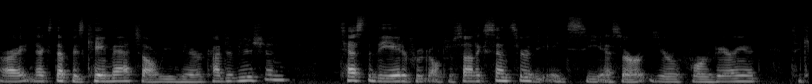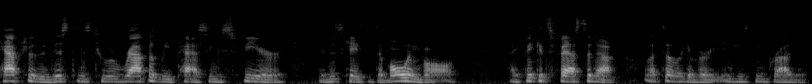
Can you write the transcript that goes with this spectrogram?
All right, next up is K-Match. I'll read their contribution. Tested the Adafruit ultrasonic sensor, the HCSR04 variant, to capture the distance to a rapidly passing sphere. In this case, it's a bowling ball. I think it's fast enough. Well, that sounds like a very interesting project.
